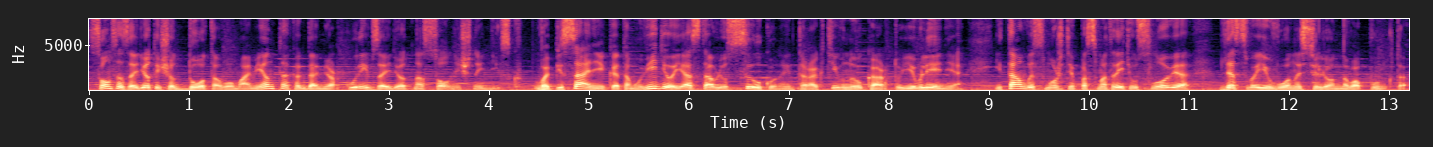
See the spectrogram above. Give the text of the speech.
Солнце зайдет еще до того момента, когда Меркурий взойдет на солнечный диск. В описании к этому видео я оставлю ссылку на интерактивную карту явления, и там вы сможете посмотреть условия для своего населенного пункта.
